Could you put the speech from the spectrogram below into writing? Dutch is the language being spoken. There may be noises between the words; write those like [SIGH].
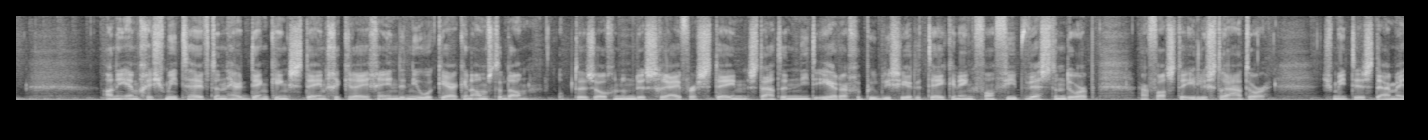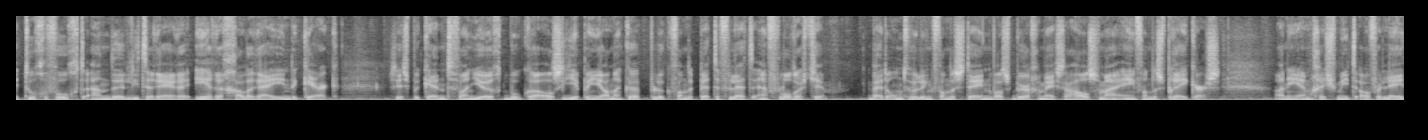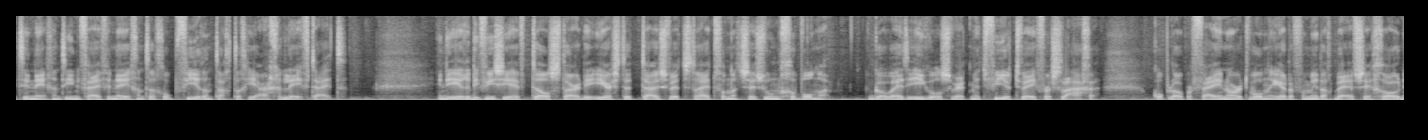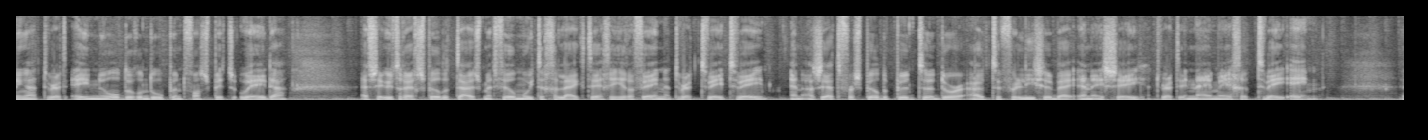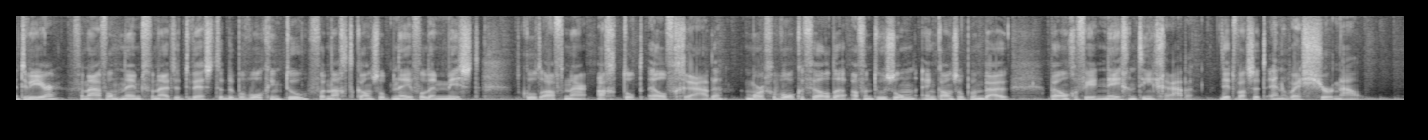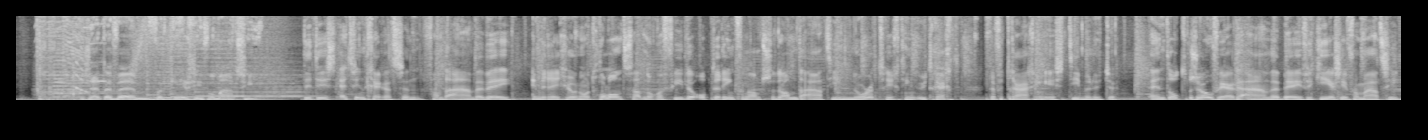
Annie M. G. Schmid heeft een herdenkingssteen gekregen in de Nieuwe Kerk in Amsterdam. Op de zogenoemde schrijversteen staat een niet eerder gepubliceerde tekening van Fiep Westendorp, haar vaste illustrator. Schmid is daarmee toegevoegd aan de literaire eregalerij in de kerk. Ze is bekend van jeugdboeken als Jip en Janneke, Pluk van de Pettenflat en Floddertje. Bij de onthulling van de steen was burgemeester Halsema een van de sprekers. Annie M. G. Schmid overleed in 1995 op 84-jarige leeftijd. In de eredivisie heeft Telstar de eerste thuiswedstrijd van het seizoen gewonnen. Go Ahead Eagles werd met 4-2 verslagen. Koploper Feyenoord won eerder vanmiddag bij FC Groningen. Het werd 1-0 door een doelpunt van Spits Ueda. FC Utrecht speelde thuis met veel moeite gelijk tegen Heerenveen. Het werd 2-2. En AZ verspeelde punten door uit te verliezen bij NEC. Het werd in Nijmegen 2-1. Het weer. Vanavond neemt vanuit het westen de bewolking toe. Vannacht kans op nevel en mist. Het koelt af naar 8 tot 11 graden. Morgen wolkenvelden, af en toe zon en kans op een bui bij ongeveer 19 graden. Dit was het NOS Journaal. ZFM Verkeersinformatie. Dit is Edwin Gerritsen van de ANWB. In de regio Noord-Holland staat nog een file op de ring van Amsterdam... de A10 Noord richting Utrecht. De vertraging is 10 minuten. En tot zover de ANWB Verkeersinformatie.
